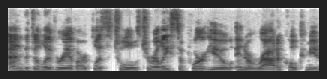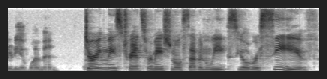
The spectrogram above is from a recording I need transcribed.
and the delivery of our Bliss tools to really support you in a radical community of women. During these transformational seven weeks, you'll receive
